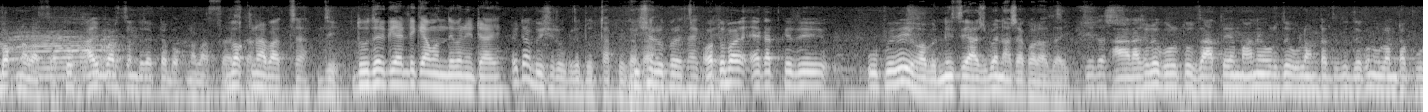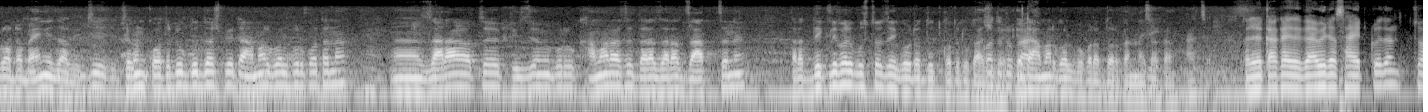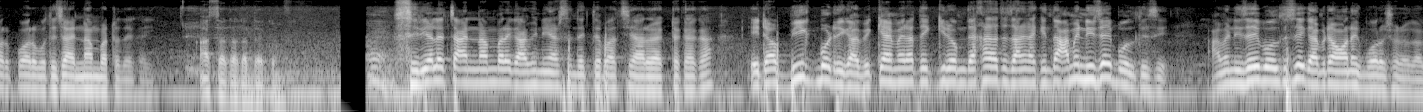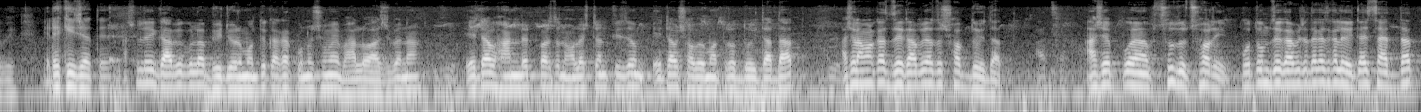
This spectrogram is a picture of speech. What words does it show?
বকনা বাচ্চা খুব হাই পার্সেন্টের একটা বকনা বাচ্চা বকনা বাচ্চা? জি। দুধের গ্যারান্টি কেমন দেবেন এটাই এটা বিশের উপরে দুধ থাকবে বিশের উপরে থাকবে। অথবা এক আধ কেজি উপরেই হবে নিচে আসবেন আশা করা যায়। আর আসলে গরু তো যাতে মানে ওর যে উলানটা দিতে দেখুন উলানটা পুরাটা ভেঙে যাবে। সেখন কতটুকু দুধ আসবে এটা আমার গল্পের কথা না। যারা হচ্ছে ফিজিয়াম গরুর খামার আছে তারা যারা যাচ্ছে না তারা দেখলে পরে বুঝতে হবে যে গরুটার দুধ কতটুকু আসবে। এটা আমার গল্প করার দরকার নাই কাকা। আচ্ছা। তাহলে কাকা গাভীটা সাইড করে দেন চল পরবর্তী চার নাম্বারটা দেখাই। আচ্ছা কাকা দেখো। সিরিয়ালের চার নাম্বারে গাভী নিয়ে আসছেন দেখতে পাচ্ছি আরও একটা কাকা। এটাও বিগ বডির গাবি। ক্যামেরাতে কীরকম দেখা যাচ্ছে জানি না কিন্তু আমি নিজেই বলতেছি। আমি নিজেই বলতেছি গাবিটা অনেক বড় সড়ো গাবি। এটা কী যাতে আসলে এই গাবিগুলো ভিডিওর মধ্যে কাকা কোনো সময় ভালো আসবে না। এটাও হান্ড্রেড পার্সেন্ট হলস্টান ফিজম এটাও সবেমাত্র দুইটা দাঁত। আসলে আমার কাছে যে গাবি আছে সব দুই দাঁত। আচ্ছা। আসে শুধু সরি প্রথম যে গাভিটা দেখা খালি এটাই চার দাঁত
